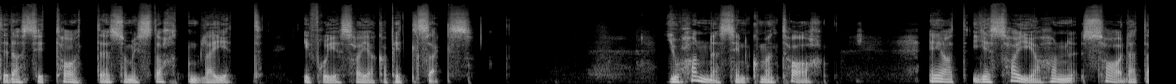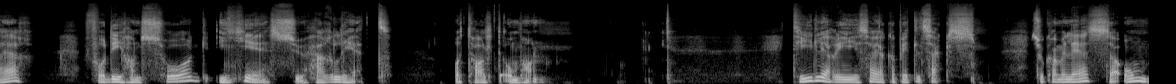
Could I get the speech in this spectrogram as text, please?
til det sitatet som i starten ble gitt ifra Jesaja kapittel 6. Johannes sin kommentar er at Jesaja han sa dette her fordi han så Jesu herlighet og talte om han. Tidligere i Isaiah kapittel 6 så kan vi lese om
